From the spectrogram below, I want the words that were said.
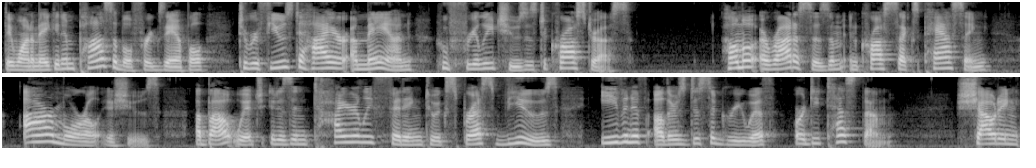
They want to make it impossible, for example, to refuse to hire a man who freely chooses to cross dress. Homoeroticism and cross sex passing are moral issues about which it is entirely fitting to express views even if others disagree with or detest them. Shouting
